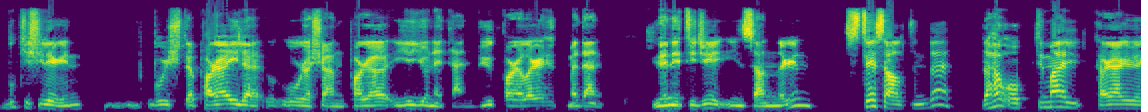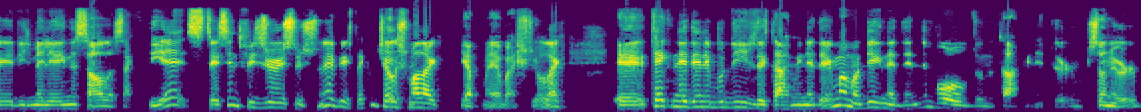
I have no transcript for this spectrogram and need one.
bu kişilerin bu işte parayla uğraşan, parayı yöneten, büyük paralara hükmeden yönetici insanların stres altında daha optimal karar verebilmelerini sağlasak diye stresin fizyolojisi üstüne bir takım çalışmalar yapmaya başlıyorlar. E, tek nedeni bu değildir tahmin ederim ama bir nedeninin bu olduğunu tahmin ediyorum, sanıyorum.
